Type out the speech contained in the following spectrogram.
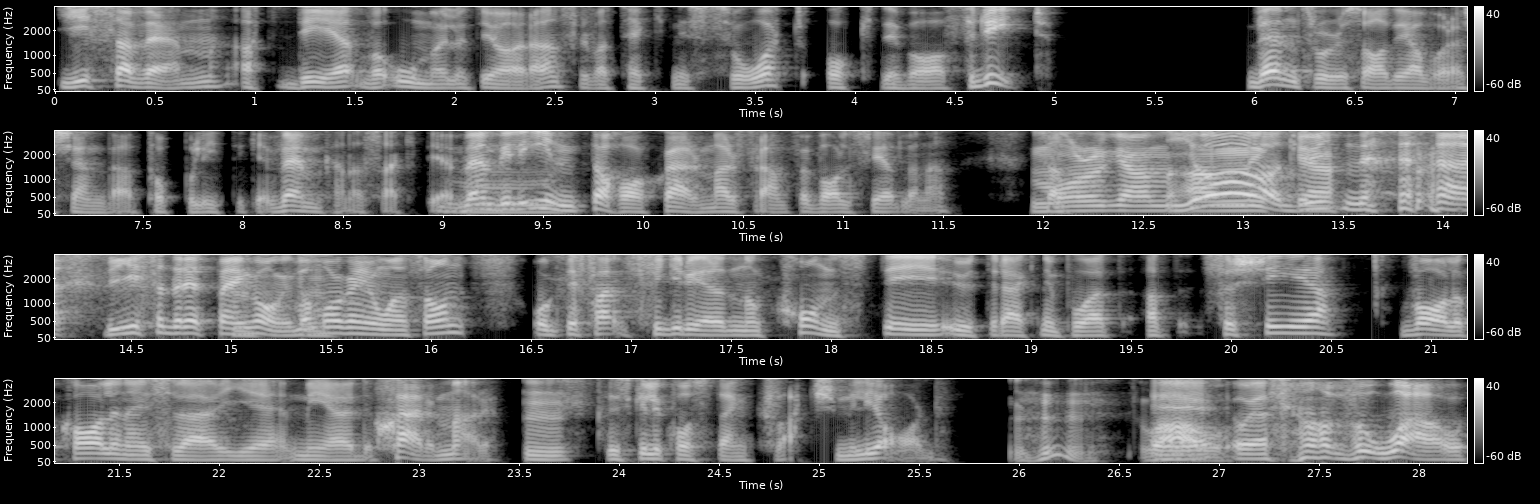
gissa vem, att det var omöjligt att göra, för det var tekniskt svårt och det var för dyrt. Vem tror du sa det av våra kända toppolitiker? Vem kan ha sagt det? Vem ville inte ha skärmar framför valsedlarna? Så- Morgan, Ja, Annika. du, du gissade rätt på en gång. Det var Mm. Morgan Johansson och det figurerade någon konstig uträkning på att, att förse vallokalerna i Sverige med skärmar. Mm. Det skulle kosta en kvarts miljard. Eh, Wow. och jag sa wow.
